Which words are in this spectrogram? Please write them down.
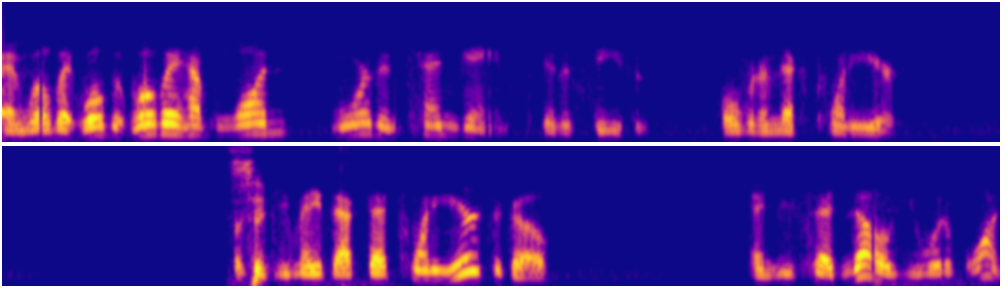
And will they will they, will they have won more than 10 games in a season over the next 20 years? Because Si- if you made that bet 20 years ago and you said no, you would have won.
